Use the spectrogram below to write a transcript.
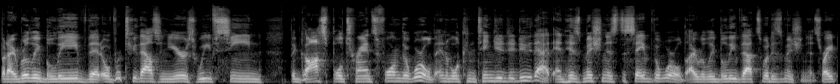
But I really believe that over 2,000 years, we've seen the gospel transform the world and will continue to do that. And his mission is to save the world. I really believe that's what his mission is, right?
